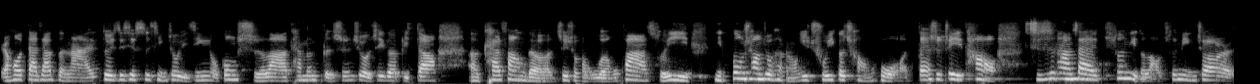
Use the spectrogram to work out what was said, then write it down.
然后大家本来对这些事情就已经有共识了，他。他们本身就有这个比较呃开放的这种文化，所以你共创就很容易出一个成果。但是这一套其实它在村里的老村民这儿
